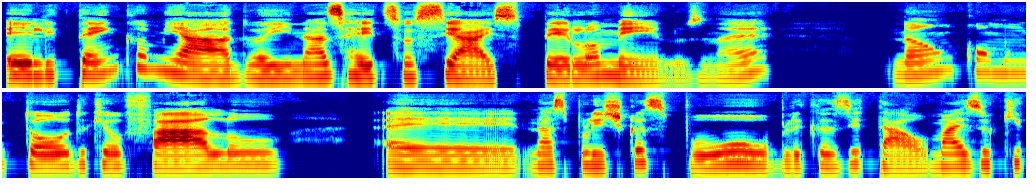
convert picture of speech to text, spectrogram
ele tem caminhado aí nas redes sociais, pelo menos, né? Não como um todo que eu falo é, nas políticas públicas e tal. Mas o que,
